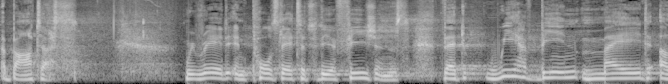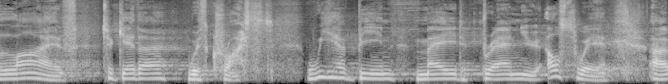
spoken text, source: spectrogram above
about us. We read in Paul's letter to the Ephesians that we have been made alive together with Christ we have been made brand new. Elsewhere, uh,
